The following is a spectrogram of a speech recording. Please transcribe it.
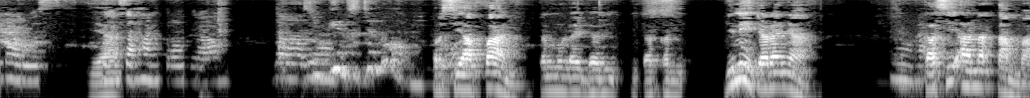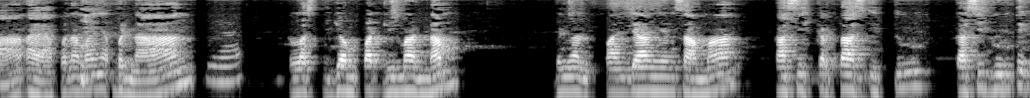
kita harus Ya. pengesahan program. Persiapan kan mulai dari kita akan gini caranya kasih anak tambang eh, apa namanya benang Ya. kelas 3 4 5 6 dengan panjang yang sama kasih kertas itu kasih gunting.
